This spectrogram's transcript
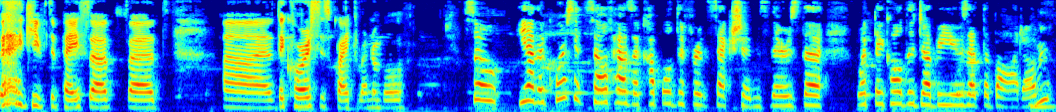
keep the pace up, but uh, the course is quite runnable. So yeah, the course itself has a couple different sections. There's the what they call the W's at the bottom.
